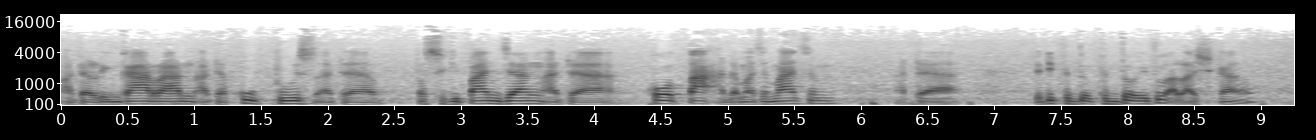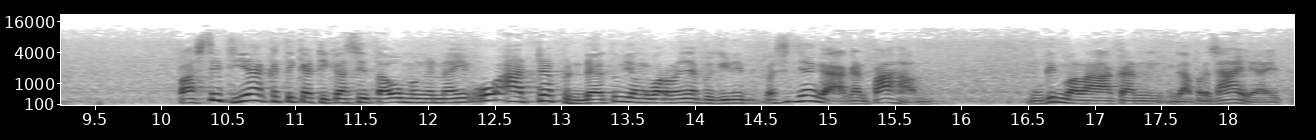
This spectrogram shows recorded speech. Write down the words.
Ada lingkaran ada kubus ada persegi panjang ada kotak ada macam-macam ada. Jadi bentuk-bentuk itu al ashkal pasti dia ketika dikasih tahu mengenai oh ada benda itu yang warnanya begini pasti dia nggak akan paham. Mungkin malah akan nggak percaya itu.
